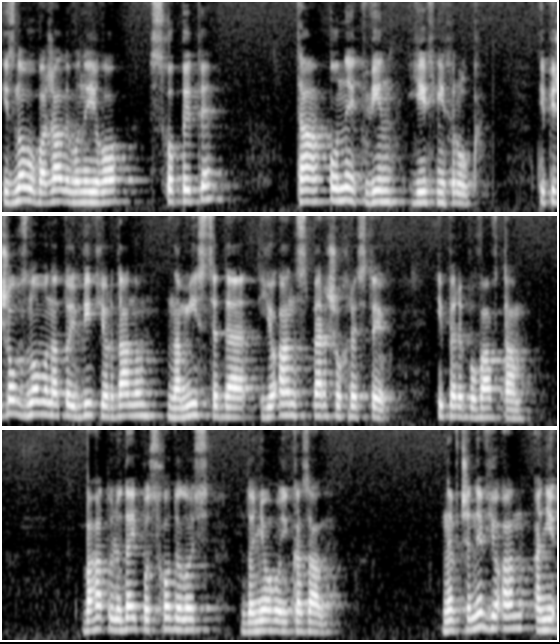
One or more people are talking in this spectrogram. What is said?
І знову бажали вони його схопити, та уник він їхніх рук. І пішов знову на той бік Йордану, на місце, де Йоанн спершу хрестив, і перебував там. Багато людей посходилось до нього і казали, не вчинив Йоанн ані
